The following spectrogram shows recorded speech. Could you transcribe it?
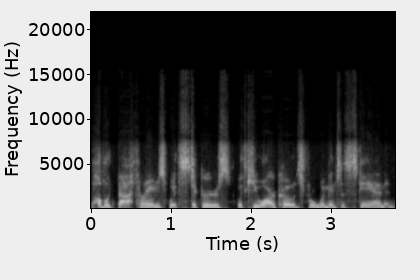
public bathrooms with stickers with QR codes for women to scan and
